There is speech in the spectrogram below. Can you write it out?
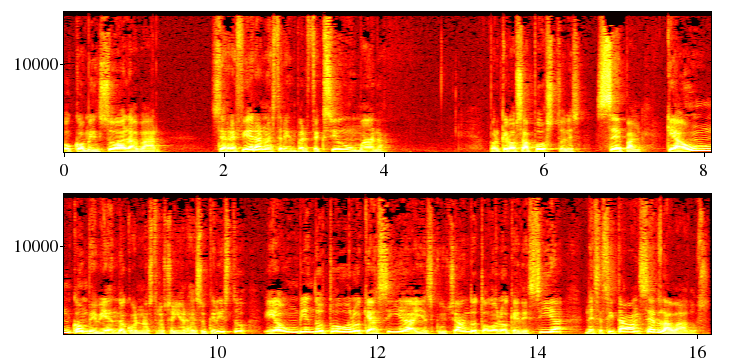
o comenzó a lavar, se refiere a nuestra imperfección humana, porque los apóstoles sepan que aún conviviendo con nuestro Señor Jesucristo y aún viendo todo lo que hacía y escuchando todo lo que decía, necesitaban ser lavados,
